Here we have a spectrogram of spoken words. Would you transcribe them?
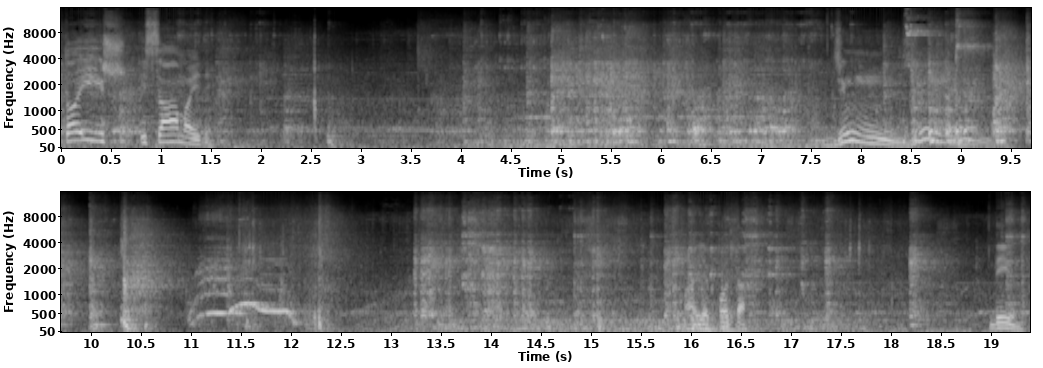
Stojiš i samo ide. Džum, džum. A ljepota. Divno.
